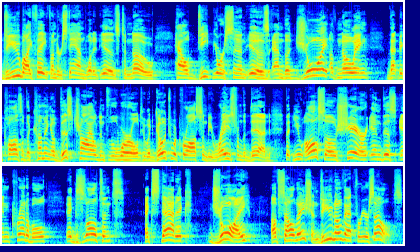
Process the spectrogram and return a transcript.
Do you, by faith, understand what it is to know how deep your sin is and the joy of knowing that because of the coming of this child into the world who would go to a cross and be raised from the dead, that you also share in this incredible exultant, ecstatic joy of salvation. Do you know that for yourselves?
